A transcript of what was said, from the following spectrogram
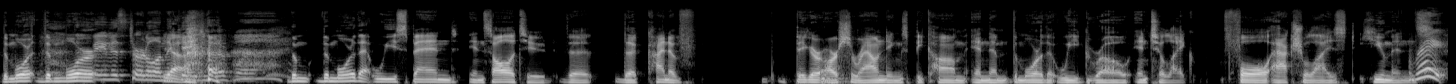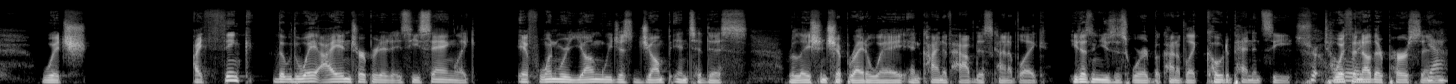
The more the more the famous turtle in the cage metaphor. The the more that we spend in solitude the the kind of bigger our surroundings become and then the more that we grow into like full actualized humans. Right. Which i think the, the way i interpret it is he's saying like if when we're young we just jump into this relationship right away and kind of have this kind of like he doesn't use this word but kind of like codependency sure, totally. with another person yeah.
